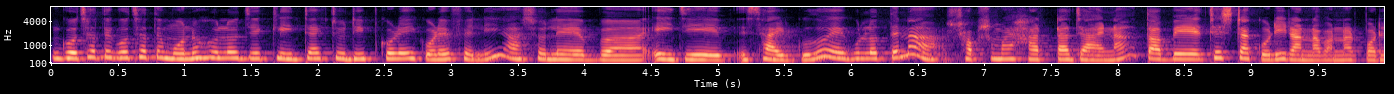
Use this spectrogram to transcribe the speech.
গোছাতে গোছাতে মনে হলো যে ক্লিনটা একটু ডিপ করেই করে ফেলি। আসলে এই যে সাইডগুলো, এগুলোতে না সবসময় হাতটা যায় না। তবে চেষ্টা করি রান্নাবান্নার পরে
